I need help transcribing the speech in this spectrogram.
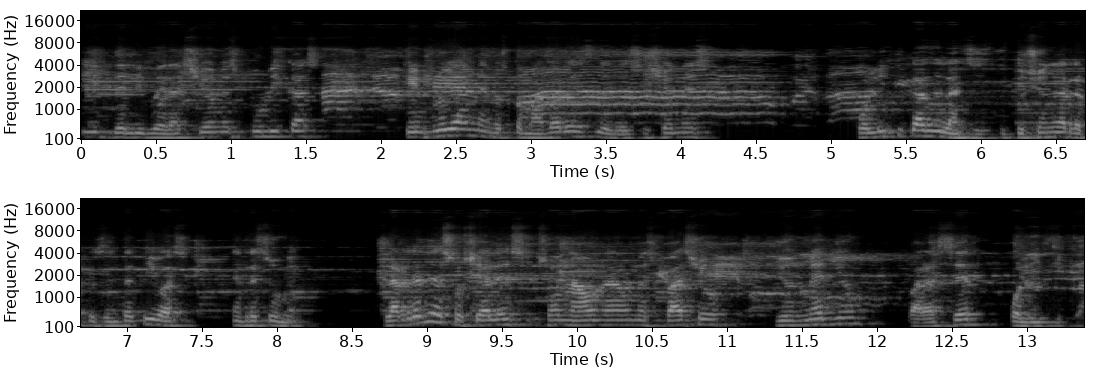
y deliberaciones públicas que influyan en los tomadores de decisiones Políticas de las instituciones representativas. En resumen, las redes sociales son ahora un espacio y un medio para hacer política.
